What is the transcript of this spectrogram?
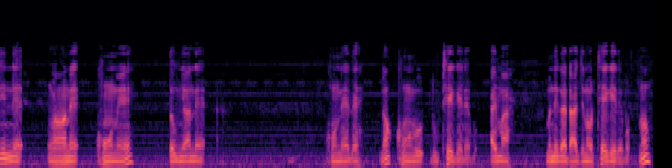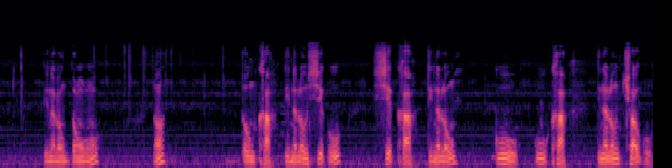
2နဲ့5နဲ့9နဲ့3ညနဲ့9နဲ့လဲနော်9လို့သူထည့်ခဲ့တယ်ပေါ့အဲ့မှာမနစ်ကဒါကျွန်တော်ထည့်ခဲ့တယ်ပေါ့နော်ဒီနှလုံး3ကိုနော် 3ခါဒီနှလုံး8ကို8ခါဒီနှလုံး9 9ခါဒီနှလုံး6ကို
